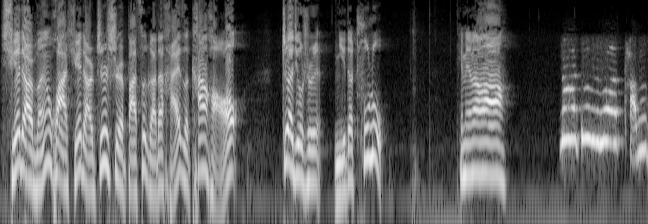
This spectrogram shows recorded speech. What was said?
学点文化，学点知识，把自个儿的孩子看好，这就是你的出路。听明白吗？那就是说，他们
